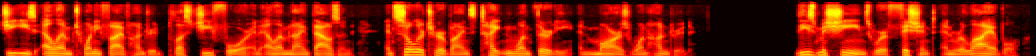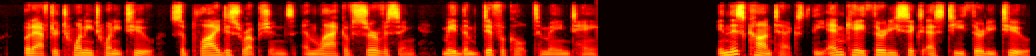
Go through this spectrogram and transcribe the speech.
GE's LM2500 plus G4 and LM9000, and Solar Turbine's Titan 130 and Mars 100. These machines were efficient and reliable, but after 2022, supply disruptions and lack of servicing made them difficult to maintain. In this context, the NK36ST32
